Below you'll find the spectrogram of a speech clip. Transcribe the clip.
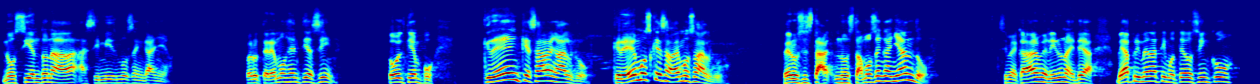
no siendo nada, a sí mismo se engaña. Pero tenemos gente así, todo el tiempo. Creen que saben algo, creemos que sabemos algo, pero se está, nos estamos engañando. Si me acaba de venir una idea, vea 1 Timoteo 5,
